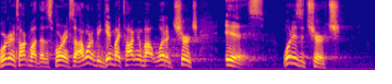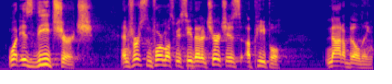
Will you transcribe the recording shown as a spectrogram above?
we're going to talk about that this morning. So, I want to begin by talking about what a church is. What is a church? What is the church? And first and foremost, we see that a church is a people, not a building.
